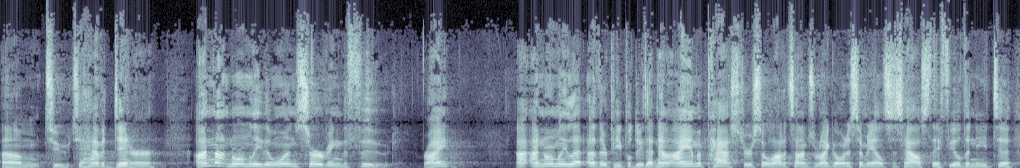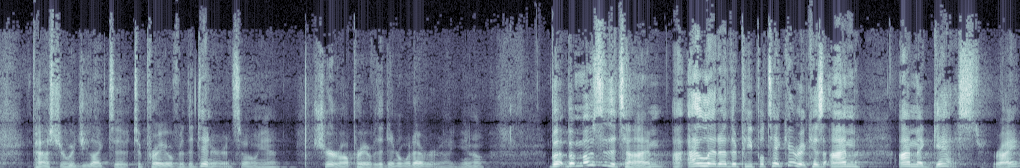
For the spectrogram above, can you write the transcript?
um, to, to have a dinner, I'm not normally the one serving the food, right? I, I normally let other people do that. Now, I am a pastor, so a lot of times when I go into somebody else's house, they feel the need to, Pastor, would you like to, to pray over the dinner? And so, yeah, sure, I'll pray over the dinner, whatever, uh, you know. But, but most of the time, I, I let other people take care of it because I'm, I'm a guest, right?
